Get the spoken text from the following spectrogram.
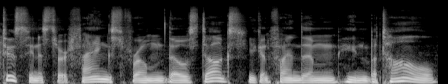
Two sinister fangs from those dogs. You can find them in Battahl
